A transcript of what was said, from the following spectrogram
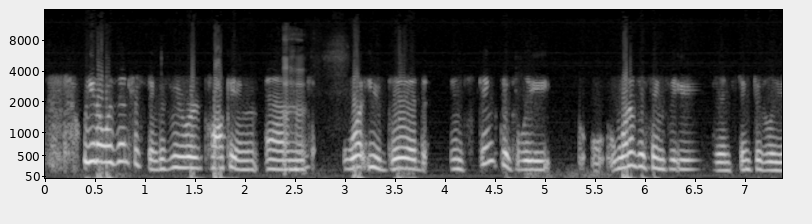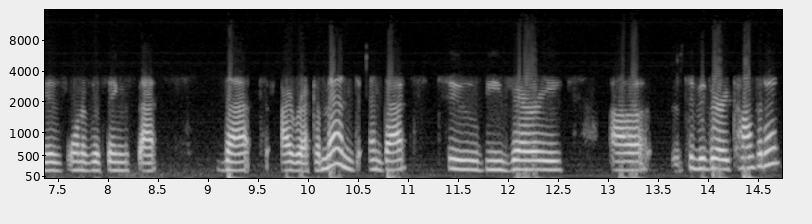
Well, you know, it was interesting because we were talking, and what you did instinctively, one of the things that you instinctively is one of the things that that I recommend, and that's to be very uh, to be very confident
